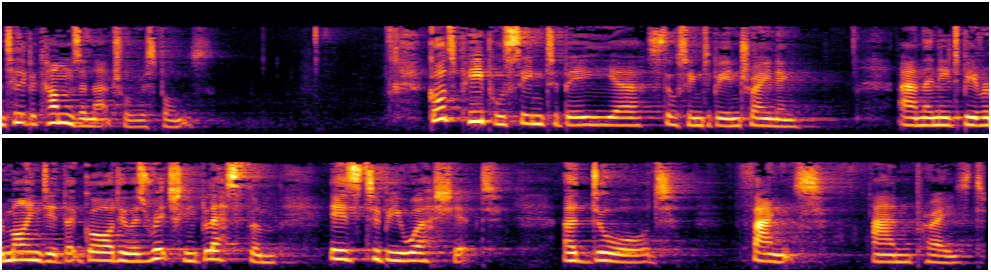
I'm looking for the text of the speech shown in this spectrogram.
until it becomes a natural response. God's people seem to be, uh, still seem to be in training, and they need to be reminded that God, who has richly blessed them, is to be worshipped, adored, thanked, and praised.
